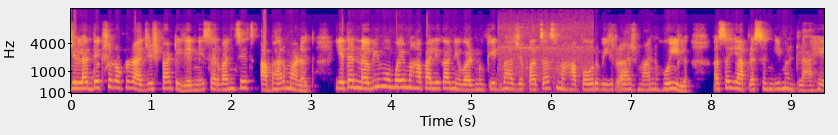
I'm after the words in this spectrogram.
जिल्हाध्यक्ष डॉक्टर राजेश पाटील यांनी सर्वांचेच आभार मानत येत्या नवी मुंबई महापालिका निवडणुकीत भाजपाचाच महापौर विराजमान होईल असं याप्रसंगी म्हटलं आहे.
